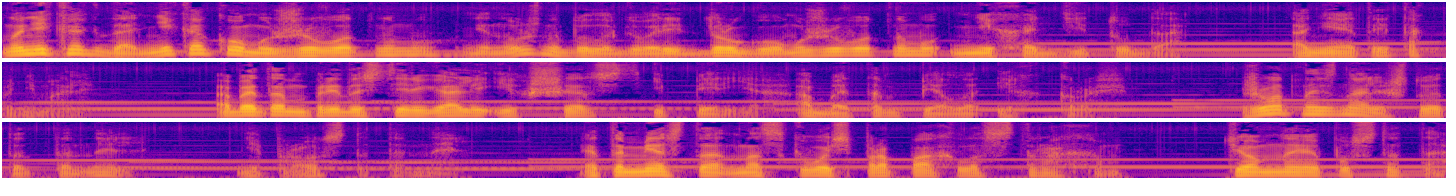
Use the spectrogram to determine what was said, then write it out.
Но никогда никакому животному не нужно было говорить другому животному «не ходи туда». Они это и так понимали. Об этом предостерегали их шерсть и перья, об этом пела их кровь. Животные знали, что этот тоннель не просто тоннель. Это место насквозь пропахло страхом. Темная пустота,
